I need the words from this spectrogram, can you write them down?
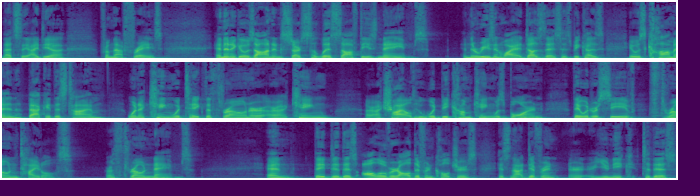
That's the idea from that phrase. And then it goes on and it starts to list off these names. And the reason why it does this is because it was common back at this time when a king would take the throne or, or a king or a child who would become king was born, they would receive throne titles or throne names. And they did this all over all different cultures. It's not different or, unique to this,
